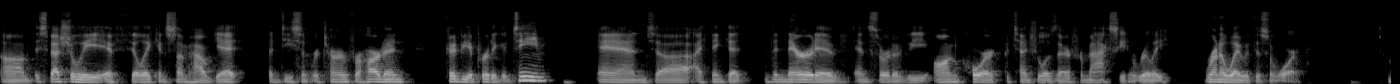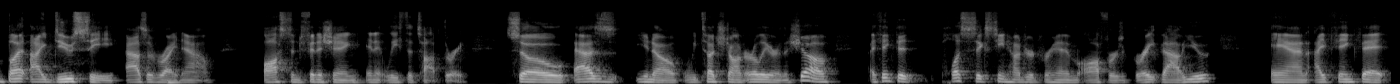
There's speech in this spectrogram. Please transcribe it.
um, especially if Philly can somehow get a decent return for Harden, could be a pretty good team. And uh, I think that the narrative and sort of the on court potential is there for Maxey to really run away with this award. But I do see, as of right now, Austin finishing in at least the top three. So, as you know, we touched on earlier in the show, I think that plus 1600 for him offers great value. And I think that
